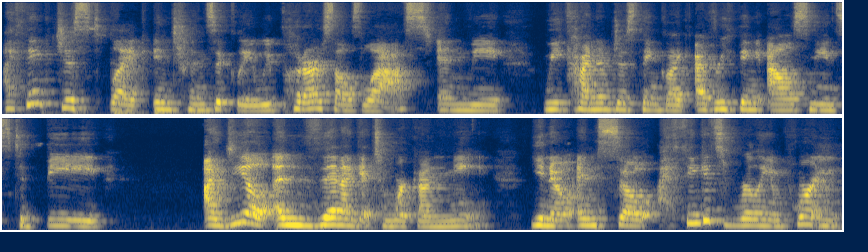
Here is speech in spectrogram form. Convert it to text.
I think just like intrinsically we put ourselves last and we we kind of just think like everything else needs to be ideal and then I get to work on me, you know? And so I think it's really important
